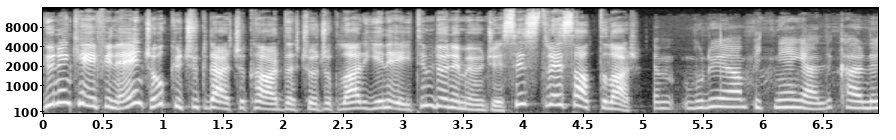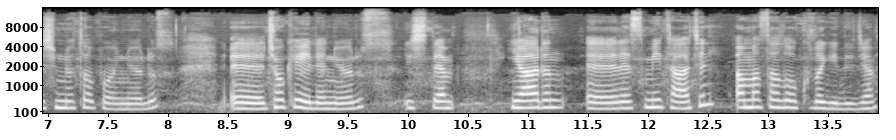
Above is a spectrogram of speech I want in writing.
Günün keyfini en çok küçükler çıkardı. Çocuklar yeni eğitim dönemi öncesi stres attılar. Buraya pikniğe geldik. Kardeşimle top oynuyoruz. Ee, çok eğleniyoruz. İşte yarın e, resmi tatil ama salı okula gideceğim.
